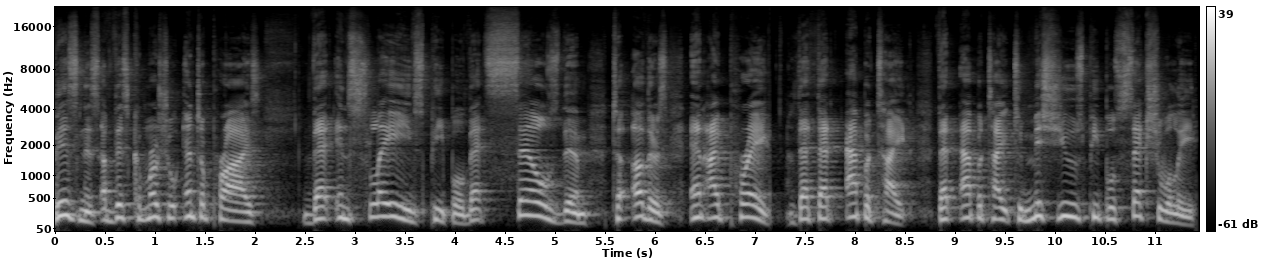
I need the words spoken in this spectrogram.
business, of this commercial enterprise that enslaves people, that sells them to others. And I pray that that appetite, that appetite to misuse people sexually,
